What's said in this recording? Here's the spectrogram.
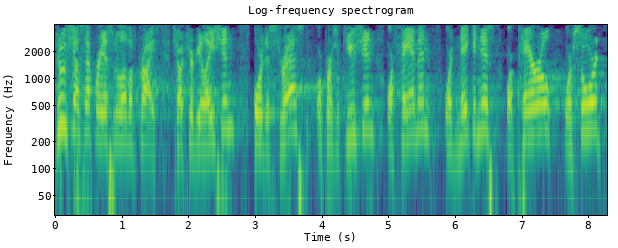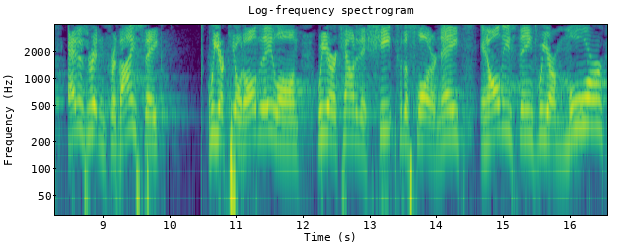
Who shall separate us from the love of Christ? Shall tribulation, or distress, or persecution, or famine, or nakedness, or peril, or sword? As is written, for thy sake We are killed all the day long. We are accounted as sheep for the slaughter. Nay, in all these things we are more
